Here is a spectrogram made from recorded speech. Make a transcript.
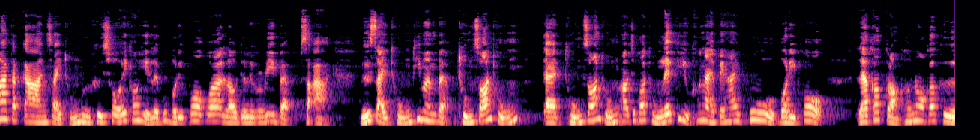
มาตรการใส่ถุงมือคือโชว์ให้เขาเห็นเลยผู้บริโภคว่าเรา delivery แบบสะอาด หรือใส่ถุงที่มันแบบถุงซ้อนถุง แต่ถุงซ้อนถุงเอาเฉพาะถุงเล็กที่อยู่ข้างในไปให้ผู้บริโภค แล้วก็กล่องข้างนอกก็คือ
